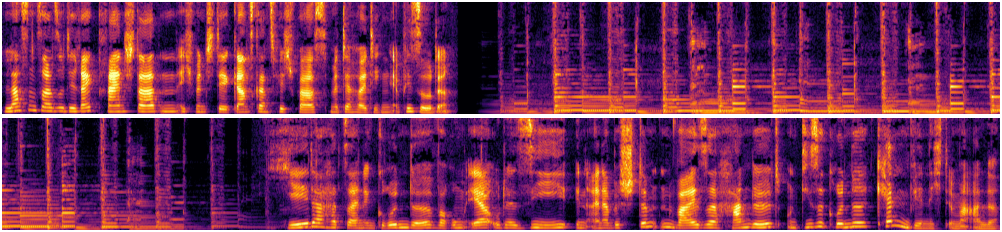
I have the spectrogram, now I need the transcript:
Lass uns also direkt reinstarten. Ich wünsche dir ganz, ganz viel Spaß mit der heutigen Episode. Jeder hat seine Gründe, warum er oder sie in einer bestimmten Weise handelt und diese Gründe kennen wir nicht immer alle.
